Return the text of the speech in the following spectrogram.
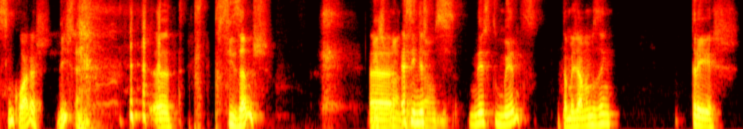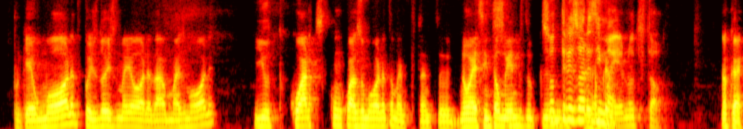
5 horas disto? uh, precisamos? Mas pronto, uh, assim, então... neste, neste momento também já vamos em três, porque é uma hora, depois dois de meia hora dá mais uma hora, e o quarto com quase uma hora também, portanto não é assim tão Sim. menos do que. São três horas e meia no total. Ok.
